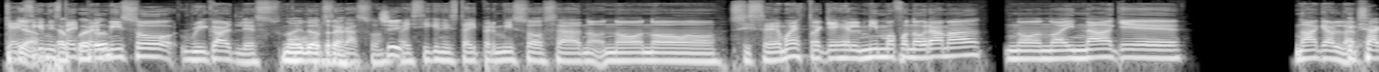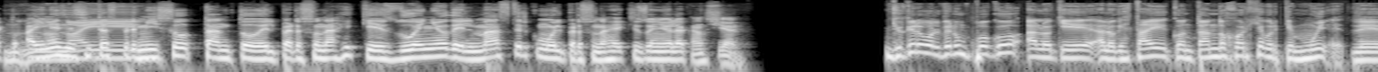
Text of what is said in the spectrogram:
Que ahí sí que necesitáis permiso regardless. No hay de otra. Caso. Ahí sí que necesitáis permiso. O sea, no, no, no. Si se demuestra que es el mismo fonograma, no, no hay nada que. Nada que hablar. Exacto. Ahí necesitas permiso tanto del personaje que es dueño del máster como del personaje que es dueño de la canción. Yo quiero volver un poco a lo que, a lo que está contando Jorge, porque es muy. De,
